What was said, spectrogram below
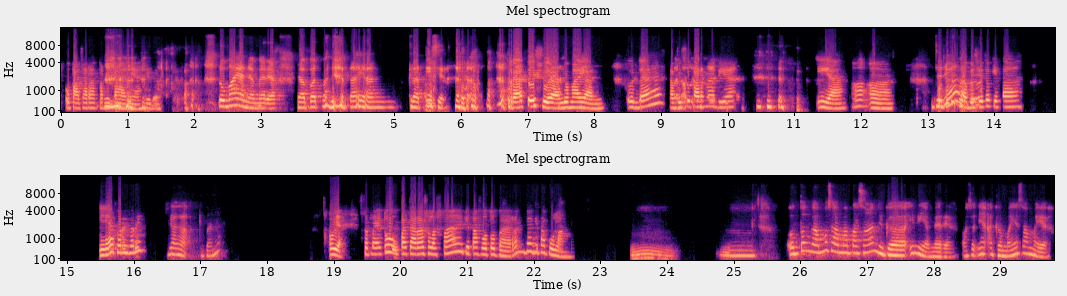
upacara pernikahannya gitu. Lumayan ya Mer ya, dapat pendeta yang gratis ya. Gratis ya, lumayan. Udah, habis itu karena dia, iya, heeh. Jadi Udah, habis itu kita, iya sorry sorry. Enggak, enggak. Gimana? Setelah itu upacara selesai, kita foto bareng, dan kita pulang. Hmm. Hmm, untung kamu sama pasangan juga ini ya, Mer ya. Maksudnya agamanya sama ya.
